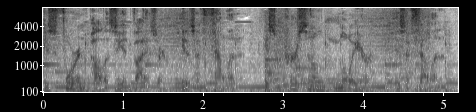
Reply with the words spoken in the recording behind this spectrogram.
His foreign policy advisor is a felon. His personal lawyer is a felon.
